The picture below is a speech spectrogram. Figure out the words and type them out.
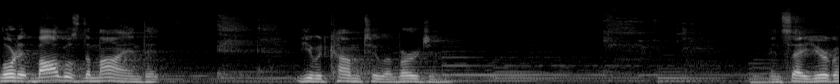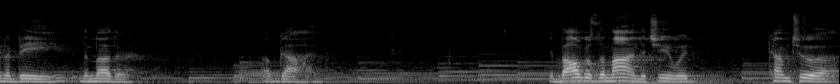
Lord, it boggles the mind that you would come to a virgin and say, You're going to be the mother of God. It boggles the mind that you would come to a,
